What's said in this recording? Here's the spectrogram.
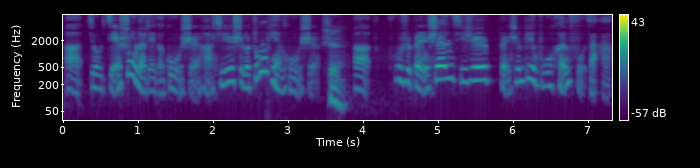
啊，就结束了这个故事哈。其实是个中篇故事是啊，故事本身其实本身并不很复杂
